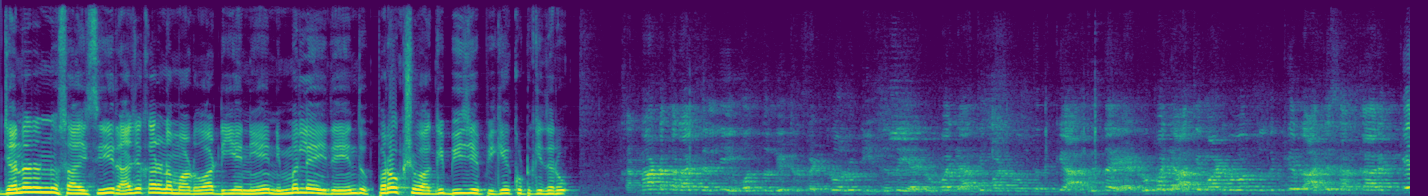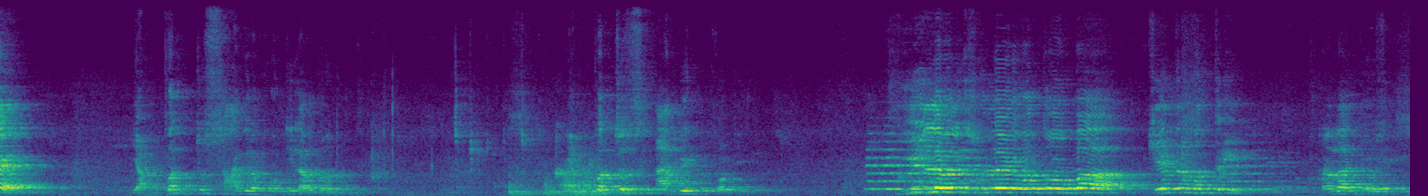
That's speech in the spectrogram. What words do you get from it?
ಜನರನ್ನು ಸಾಯಿಸಿ ರಾಜಕಾರಣ ಮಾಡುವ ಡಿಎನ್ಎ ನಿಮ್ಮಲ್ಲೇ ಇದೆ ಎಂದು ಪರೋಕ್ಷವಾಗಿ ಬಿಜೆಪಿಗೆ ಕುಟುಕಿದರು. ಕರ್ನಾಟಕ ರಾಜ್ಯದಲ್ಲಿ ಒಂದು ಲೀಟರ್ ಪೆಟ್ರೋಲ್, ಡೀಸೆಲ್ ಎರಡು ರೂಪಾಯಿ ಜಾಸ್ತಿ ಮಾಡಿರುವಂಥದ್ದಕ್ಕೆ, ಅದರಿಂದ ಎರಡು ರೂಪಾಯಿ ಜಾಸ್ತಿ ಮಾಡಿರುವಂಥದ್ದಕ್ಕೆ ರಾಜ್ಯ ಸರ್ಕಾರಕ್ಕೆ ಎಪ್ಪತ್ತು ಸಾವಿರ ಕೋಟಿ ಲಾಭ ಬರುತ್ತೆ. ಎಪ್ಪತ್ತು ಸಾವಿರ ಕೋಟಿ. ಈ ಸುಳ್ಳು ಹೇಳುವಂತ ಒಬ್ಬ ಕೇಂದ್ರ ಮಂತ್ರಿ ಪ್ರಹ್ಲಾದ್ ಜೋಶಿ.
